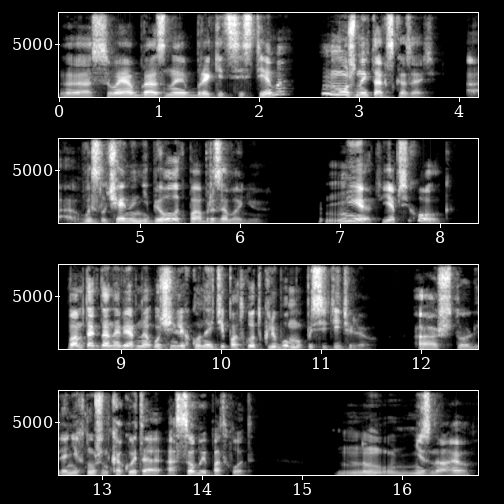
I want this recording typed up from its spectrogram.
А своеобразная брекет-система? Можно и так сказать. А вы случайно не биолог по образованию? Нет, я психолог. Вам тогда, наверное, очень легко найти подход к любому посетителю. А что, для них нужен какой-то особый подход? Ну, не знаю.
